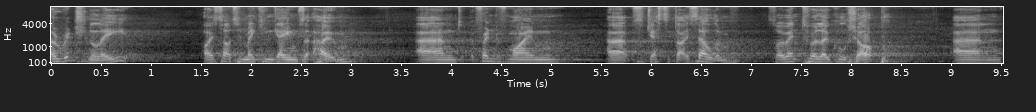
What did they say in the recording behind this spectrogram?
originally, I started making games at home, and a friend of mine uh, suggested that I sell them. So I went to a local shop, and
